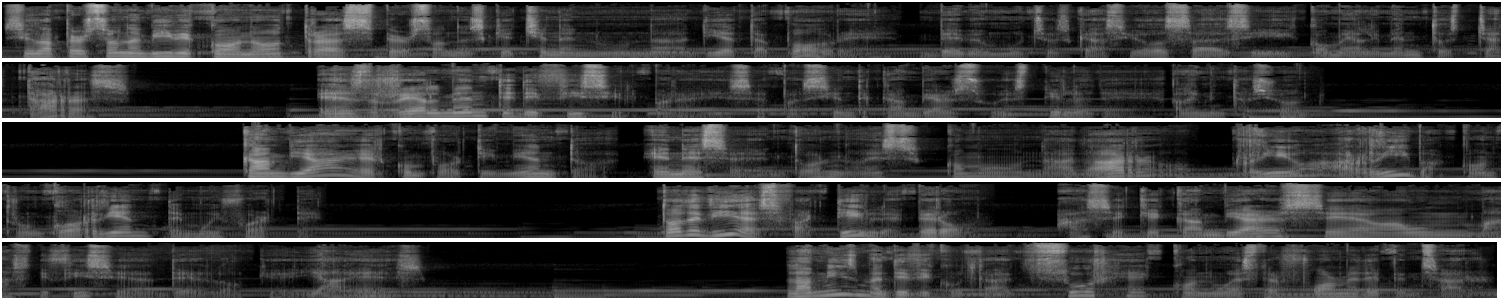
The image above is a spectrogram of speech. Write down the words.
Si la persona vive con otras personas que tienen una dieta pobre, bebe muchas gaseosas y come alimentos chatarras, es realmente difícil para ese paciente cambiar su estilo de alimentación. Cambiar el comportamiento en ese entorno es como nadar río arriba contra un corriente muy fuerte. Todavía es factible, pero hace que cambiar sea aún más difícil de lo que ya es. La misma dificultad surge con nuestra forma de pensar.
